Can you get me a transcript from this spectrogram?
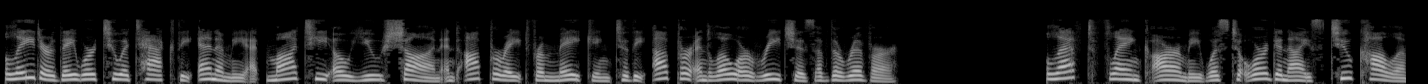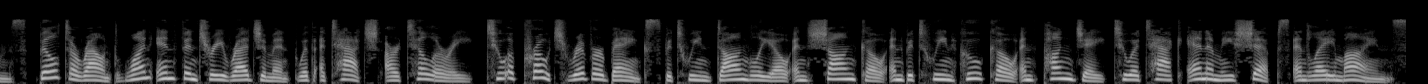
Later they were to attack the enemy at Ma Tou Shan and operate from Making to the upper and lower reaches of the river. Left Flank Army was to organize two columns built around one infantry regiment with attached artillery to approach river banks between Donglio and Shangkou and between Hukou and Pengze to attack enemy ships and lay mines.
